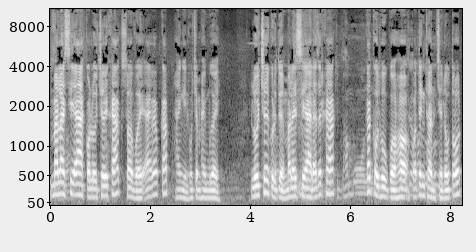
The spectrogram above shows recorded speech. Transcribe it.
Malaysia có lối chơi khác so với AFF Cup 2020. Lối chơi của đội tuyển Malaysia đã rất khác. Các cầu thủ của họ có tinh thần chiến đấu tốt.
